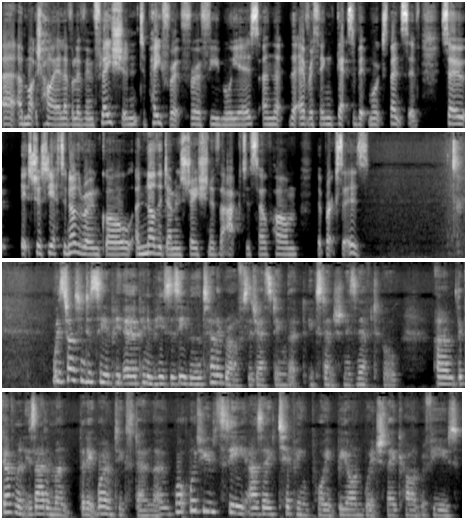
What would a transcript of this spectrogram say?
uh, a much higher level of inflation to pay for it for a few more years, and that, that everything gets a bit more expensive. So it's just yet another own goal, another demonstration of the act of self harm that Brexit is. We're starting to see opinion pieces, even the Telegraph, suggesting that extension is inevitable. Um, the government is adamant that it won't extend, though. What would you see as a tipping point beyond which they can't refuse?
